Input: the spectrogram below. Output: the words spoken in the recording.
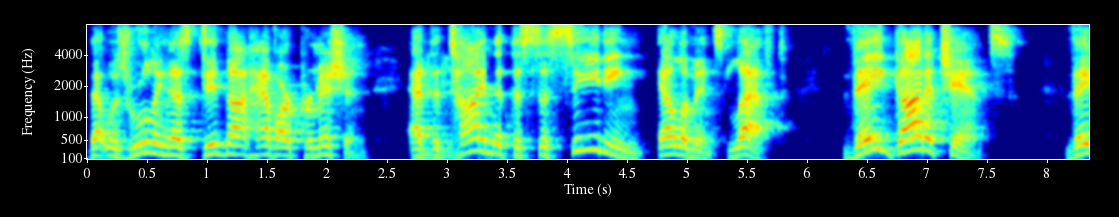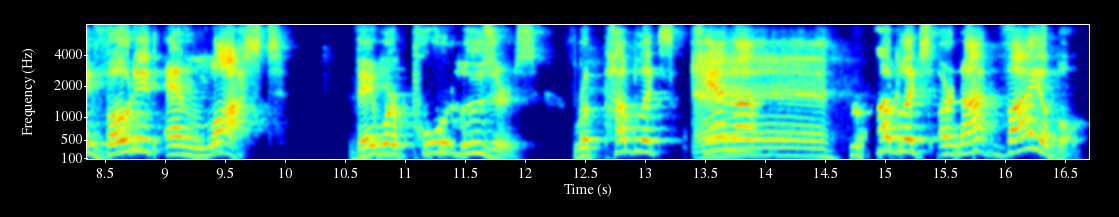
that was ruling us did not have our permission. At mm-hmm. the time that the seceding elements left, they got a chance. They voted and lost. They were mm-hmm. poor losers. Republics cannot, uh... republics are not viable.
